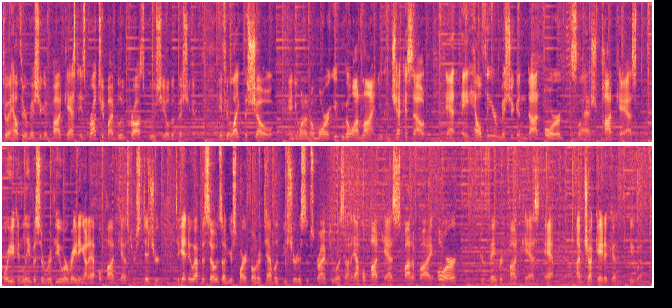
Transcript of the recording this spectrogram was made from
to a Healthier Michigan podcast. It's brought to you by Blue Cross Blue Shield of Michigan. If you like the show and you want to know more, you can go online. You can check us out at ahealthiermichigan.org slash podcast, or you can leave us a review or rating on Apple Podcast or Stitcher. To get new episodes on your smartphone or tablet, be sure to subscribe to us on Apple Podcasts, Spotify, or your favorite podcast app. I'm Chuck Gaidica. Be well.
